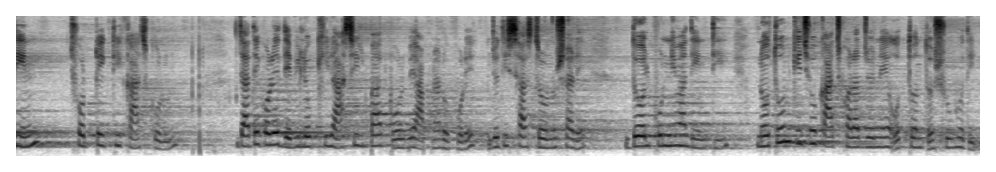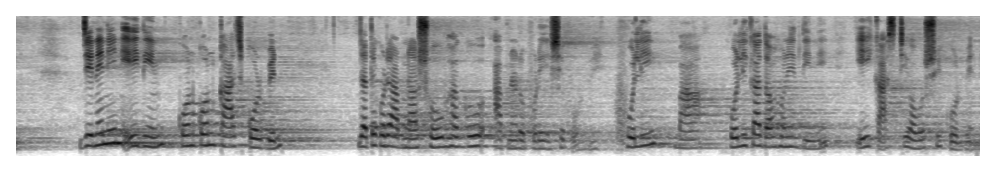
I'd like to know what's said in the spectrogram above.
দিন ছোট্ট একটি কাজ করুন, যাতে করে দেবী লক্ষ্মীর আশীর্বাদ পড়বে আপনার ওপরে। জ্যোতিষশাস্ত্র অনুসারে দোল পূর্ণিমা দিনটি নতুন কিছু কাজ করার জন্য অত্যন্ত শুভ দিন। জেনে নিন এই দিন কোন কোন কাজ করবেন, যাতে করে আপনার সৌভাগ্য আপনার ওপরে এসে পড়বে। হোলি বা হোলিকা দহনের দিনে এই কাজটি অবশ্যই করবেন।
